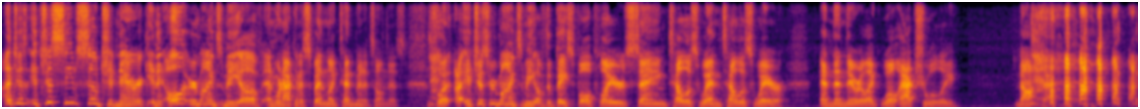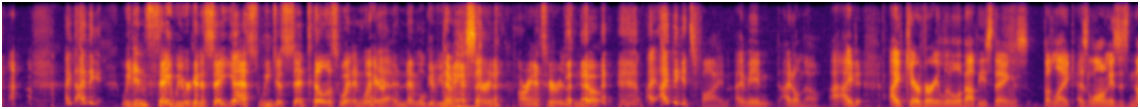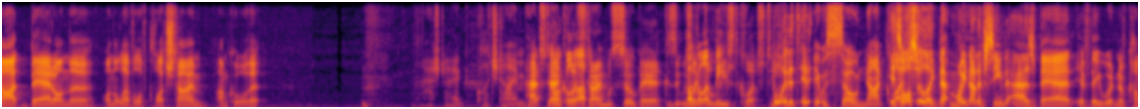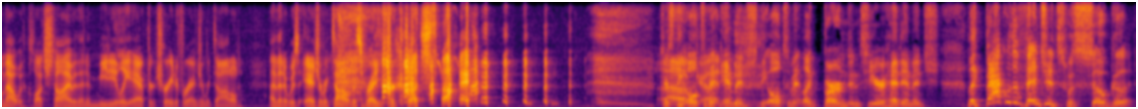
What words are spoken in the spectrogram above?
I just it just seems so generic, and it all it reminds me of. And we're not going to spend like ten minutes on this, but uh, it just reminds me of the baseball players saying, "Tell us when, tell us where," and then they were like, "Well, actually, not that." I, I think we didn't say we were going to say yes. We just said, "Tell us when and where," Yeah. and then we'll give you an answer. and our answer is no. I, I think it's fine. I mean, I don't know. I, I, I care very little about these things, but like as long as it's not bad on the on the level of clutch time, I'm cool with it. Hashtag clutch time. Hashtag Buckle clutch up. time was so bad because it was Buckle like the up, baby. least clutch team. Well, it, it, It was so not clutch. it's also like that might not have seemed as bad if they wouldn't have come out with clutch time and then immediately after traded for Andrew MacDonald, and then it was Andrew MacDonald is ready for clutch time. Just the Oh, ultimate God. image, the ultimate like burned into your head image. Like Back with a Vengeance was so good.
